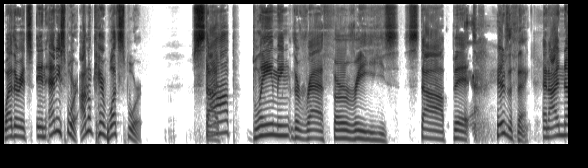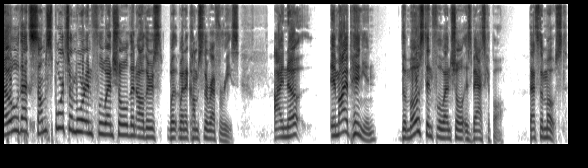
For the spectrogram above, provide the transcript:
Whether it's in any sport, I don't care what sport. Stop blaming the referees. Stop it. Here's the thing. And I know that some sports are more influential than others when it comes to the referees. I know, in my opinion, the most influential is basketball. That's the most.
